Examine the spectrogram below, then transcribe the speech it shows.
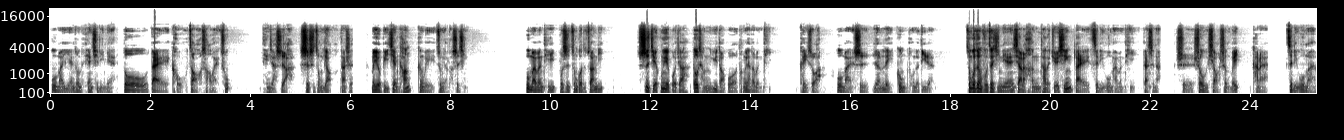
雾霾严重的天气里面都戴口罩，少外出。天下事啊，事事重要，但是没有比健康更为重要的事情。雾霾问题不是中国的专利，世界工业国家都曾遇到过同样的问题。可以说啊。雾霾是人类共同的敌人。中国政府这几年下了很大的决心来治理雾霾问题，但是呢，是收效甚微。看来治理雾霾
